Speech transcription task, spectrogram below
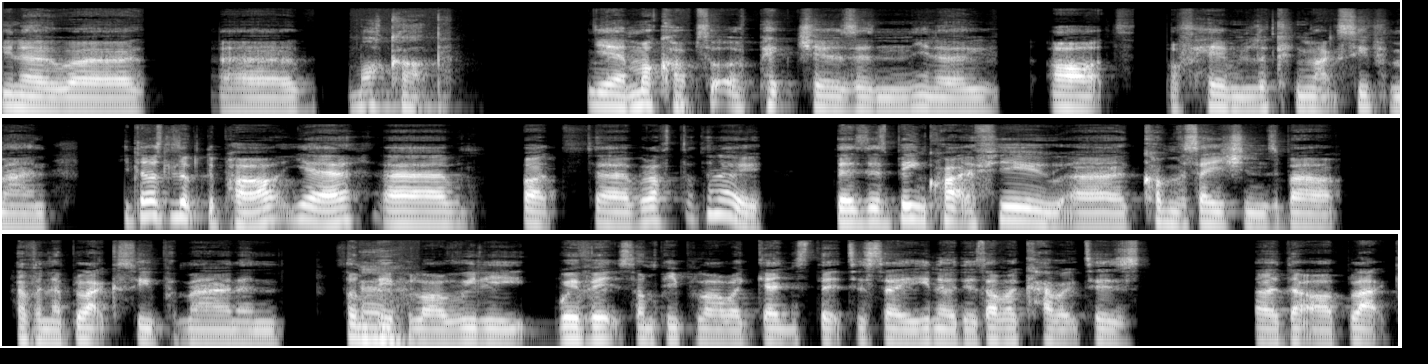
you know, uh, uh, mock up. Yeah, mock up sort of pictures and you know art of him looking like Superman. He does look the part, yeah. Uh, but uh, well, I don't know. There's there's been quite a few uh, conversations about having a black Superman and some yeah. people are really with it. Some people are against it to say, you know, there's other characters uh, that are black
